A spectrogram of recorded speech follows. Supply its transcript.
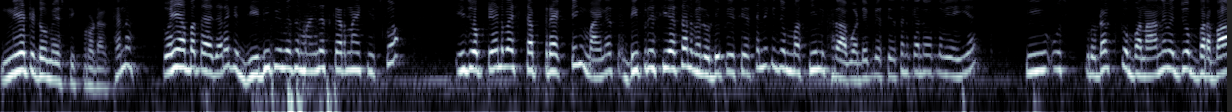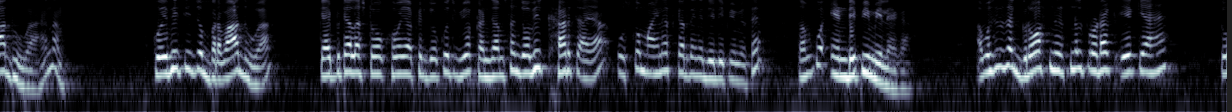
नेट डोमेस्टिक प्रोडक्ट है ना? तो यहाँ बताया जा रहा है कि जीडीपी में से माइनस करना है किसको? Is obtained by subtracting minus depreciation value depreciation की जो मशीन खराब हुआ डिप्रिसिएशन करने का मतलब यही है कि उस प्रोडक्ट को बनाने में जो बर्बाद हुआ, है ना? कोई भी चीज़ जो बर्बाद हुआ कैपिटल स्टॉक हो या फिर जो कुछ भी हो कंजम्पशन जो भी खर्च आया, उसको माइनस कर देंगे जीडीपी में से तो हमको एनडीपी मिलेगा। अब उसी से ग्रॉस नेशनल प्रोडक्ट ये क्या है? तो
